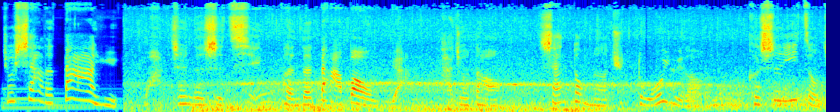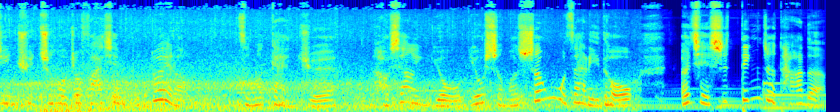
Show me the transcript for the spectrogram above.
就下了大雨，哇，真的是倾盆的大暴雨啊！他就到。山洞呢，去躲雨了。可是，一走进去之后，就发现不对了。怎么感觉好像有有什么生物在里头，而且是盯着他的。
